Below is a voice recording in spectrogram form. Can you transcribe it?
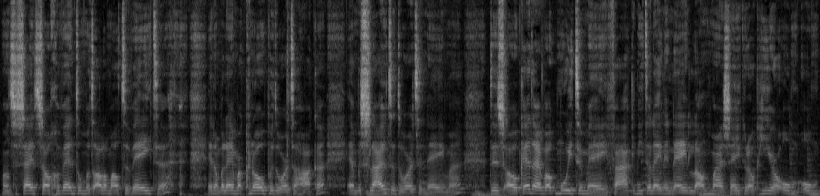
Want ze zijn zo gewend om het allemaal te weten. En om alleen maar knopen door te hakken en besluiten door te nemen. Dus ook, hè, daar hebben we ook moeite mee vaak. Niet alleen in Nederland, maar zeker ook hier om, om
